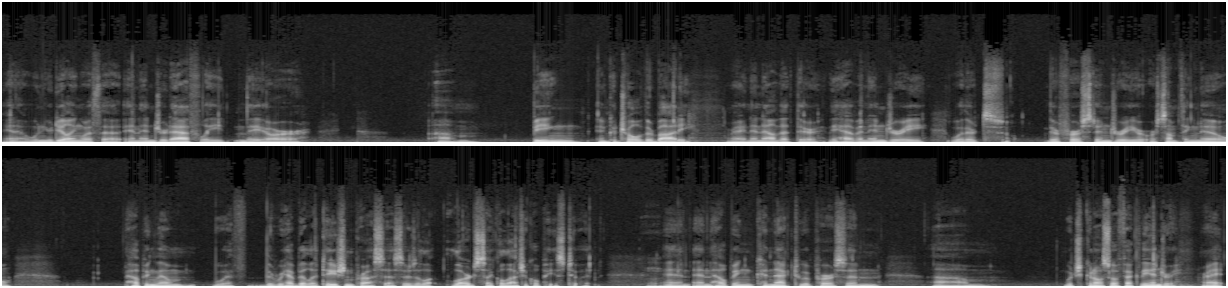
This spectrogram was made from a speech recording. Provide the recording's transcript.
you know when you're dealing with a, an injured athlete they are um, being in control of their body right and now that they're they have an injury whether it's their first injury or, or something new helping them with the rehabilitation process there's a large psychological piece to it mm-hmm. and and helping connect to a person um, which can also affect the injury right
